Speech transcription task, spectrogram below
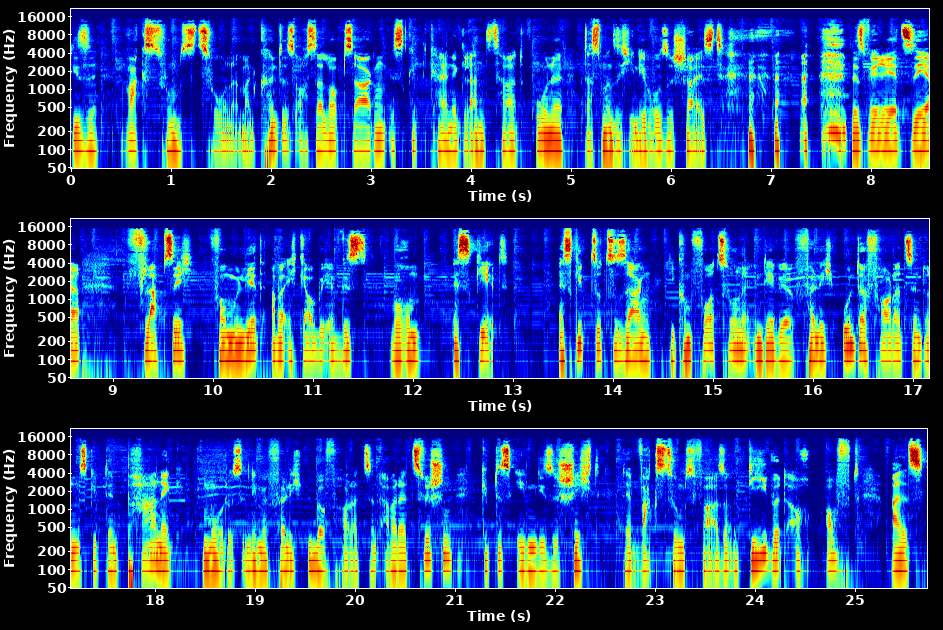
diese Wachstumszone. Man könnte es auch salopp sagen, es gibt keine Glanztat, ohne dass man sich in die Hose scheißt. das wäre jetzt sehr flapsig formuliert, aber ich glaube, ihr wisst, worum es geht. Es gibt sozusagen die Komfortzone, in der wir völlig unterfordert sind und es gibt den Panikmodus, in dem wir völlig überfordert sind. Aber dazwischen gibt es eben diese Schicht der Wachstumsphase und die wird auch oft als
